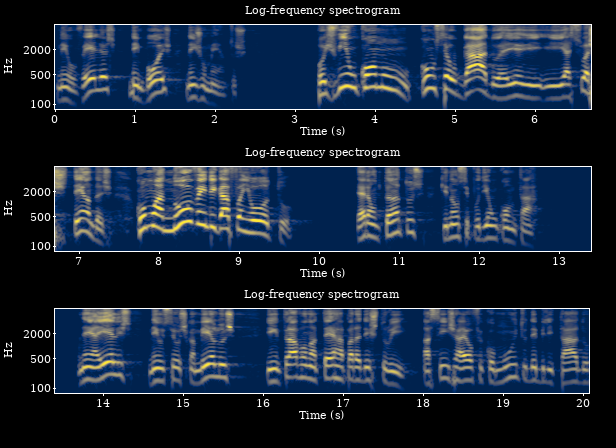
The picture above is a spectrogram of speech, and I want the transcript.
nem ovelhas, nem bois, nem jumentos. Pois vinham como com o seu gado e, e, as suas tendas, como a nuvem de gafanhoto. Eram tantos que não se podiam contar, nem a eles, nem os seus camelos, e entravam na terra para destruir. Assim Israel ficou muito debilitado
